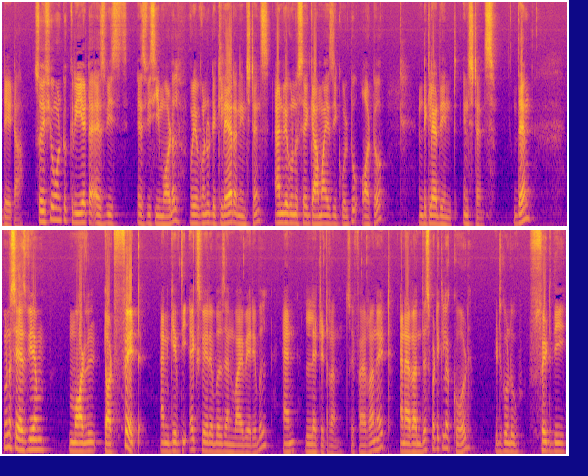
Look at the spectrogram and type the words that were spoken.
data. So if you want to create a SVC, SVC model, we are going to declare an instance and we're going to say gamma is equal to auto and declare the in instance. Then we're going to say SVM model dot fit and give the x variables and y variable and let it run. So if I run it and I run this particular code, it's going to fit the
